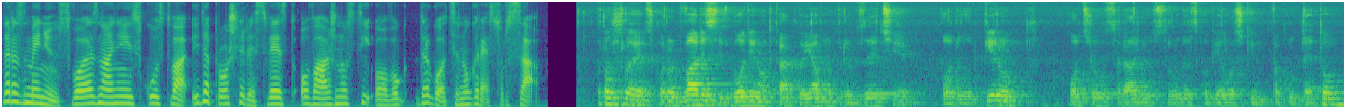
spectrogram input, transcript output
da razmenjuju svoja znanja i iskustva i da prošire svest o važnosti ovog dragocenog resursa. Prošlo je skoro 20 godina od kako je javno preduzeće Vodovod Pirot počelo saradnju s Rudarsko-biološkim fakultetom,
